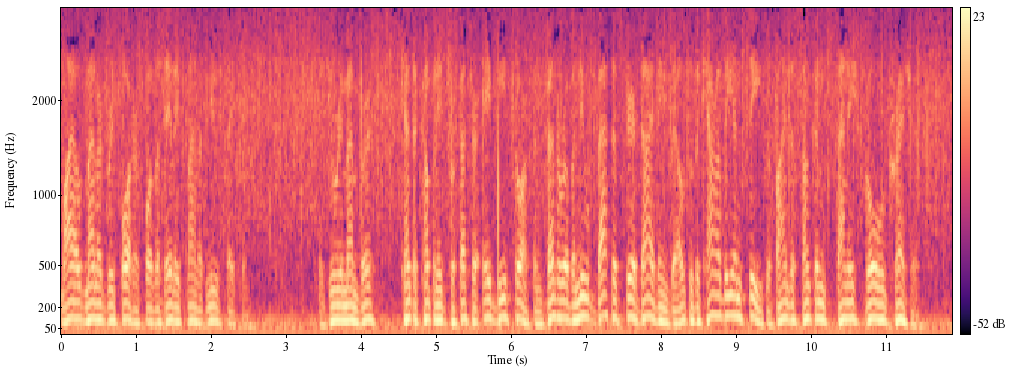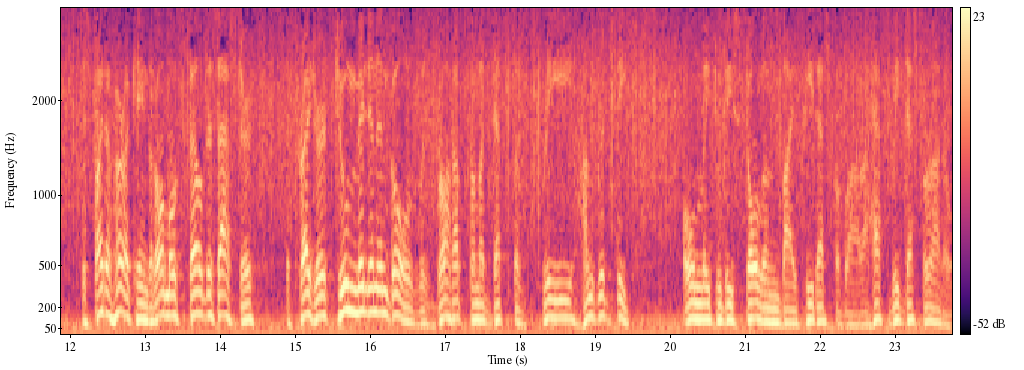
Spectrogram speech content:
mild-mannered reporter for the Daily Planet newspaper. As you remember, Kent accompanied Professor A.B. Thorpe, inventor of a new bathysphere diving bell, to the Caribbean Sea to find a sunken Spanish gold treasure. Despite a hurricane that almost spelled disaster, the treasure, two million in gold, was brought up from a depth of 300 feet, only to be stolen by Pete Escobar, a half-breed desperado,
